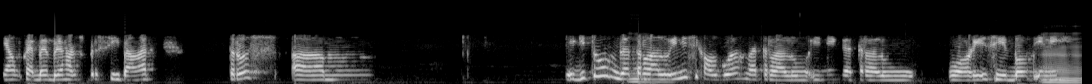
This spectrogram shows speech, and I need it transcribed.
yang kayak benar-benar harus bersih banget. Terus em, ya gitu, nggak terlalu ini sih kalau gue nggak terlalu ini, nggak terlalu worry sih about ini. Nah,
